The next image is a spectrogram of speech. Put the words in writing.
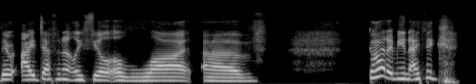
there i definitely feel a lot of god i mean i think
